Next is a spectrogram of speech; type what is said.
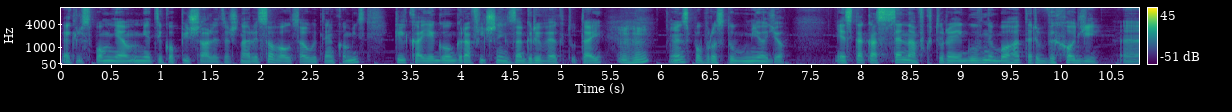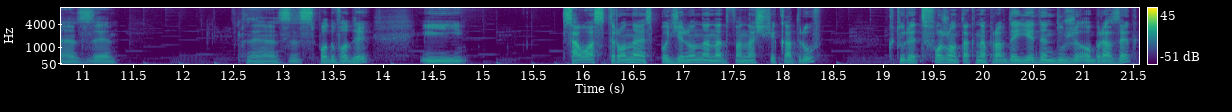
jak już wspomniałem, nie tylko pisze, ale też narysował cały ten komiks. Kilka jego graficznych zagrywek tutaj. Mhm. Jest po prostu miodzio. Jest taka scena, w której główny bohater wychodzi e, z, e, z, z pod wody i cała strona jest podzielona na 12 kadrów które tworzą tak naprawdę jeden duży obrazek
